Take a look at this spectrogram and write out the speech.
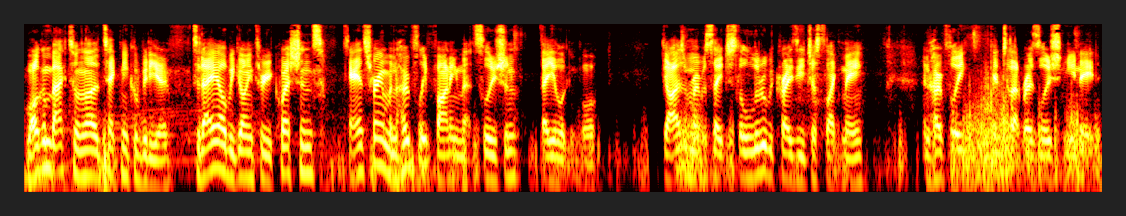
Welcome back to another technical video. Today I'll be going through your questions, answering them, and hopefully finding that solution that you're looking for. Guys, remember to stay just a little bit crazy just like me, and hopefully get to that resolution you need.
